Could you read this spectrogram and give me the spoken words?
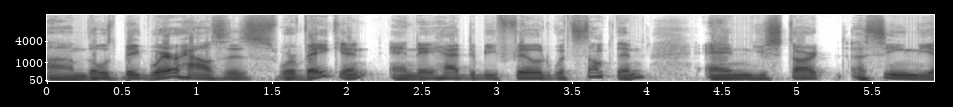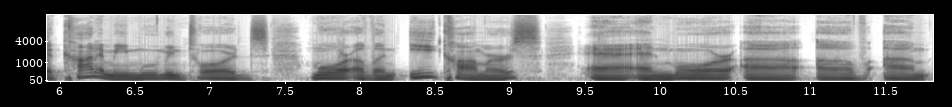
um, those big warehouses were vacant and they had to be filled with something. And you start uh, seeing the economy moving towards more of an e commerce and, and, more uh, of um,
